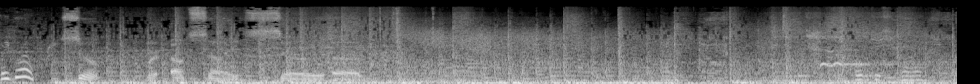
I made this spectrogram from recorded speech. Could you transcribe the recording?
We go. So, we're outside, so, um, Focus, guys.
